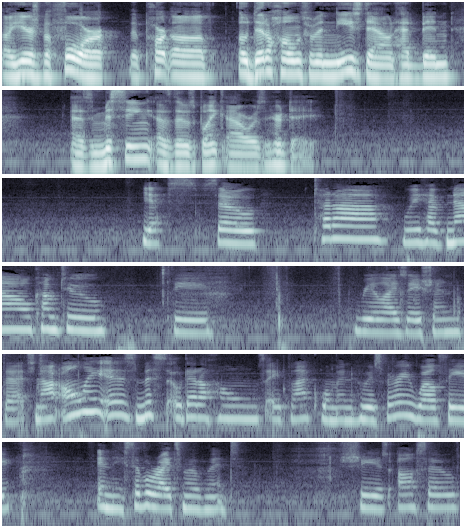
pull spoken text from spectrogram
uh, years before, the part of Odetta Holmes from the knees down had been as missing as those blank hours in her day. yes. So, ta-da! We have now come to the realization that not only is Miss Odetta Holmes a black woman who is very wealthy in the civil rights movement, she is also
